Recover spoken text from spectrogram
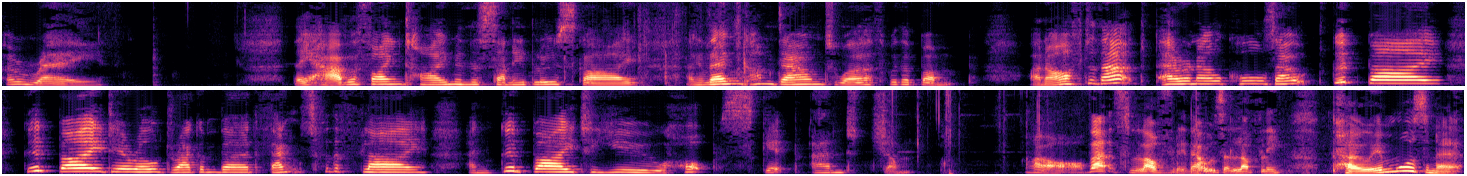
hooray! They have a fine time in the sunny blue sky, and then come down to earth with a bump. And after that, Peronel calls out, Goodbye, goodbye, dear old dragon bird, thanks for the fly, and goodbye to you, hop, skip, and jump. Oh, that's lovely. That was a lovely poem, wasn't it?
